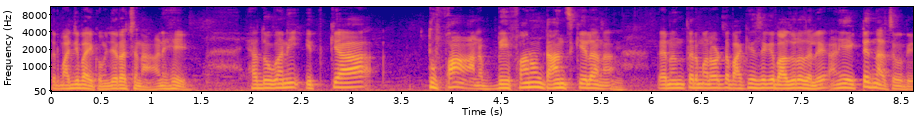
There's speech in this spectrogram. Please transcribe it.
तर माझी बायको म्हणजे रचना आणि हे ह्या दोघांनी इतक्या तुफान बेफानून डान्स केला ना त्यानंतर मला वाटतं बाकी सगळे बाजूला झाले आणि एकटेच नाचवते.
